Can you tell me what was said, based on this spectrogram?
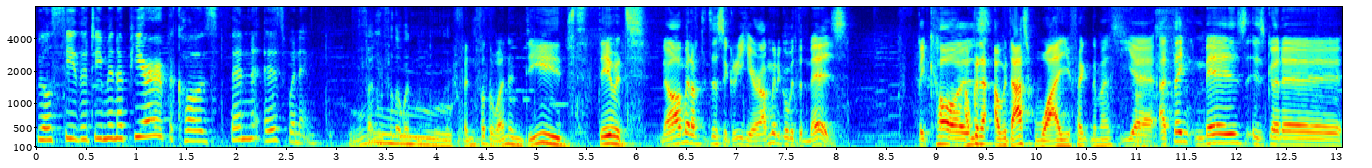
We'll see the demon appear because Finn is winning. Finn for the win. Ooh, Finn for the win, indeed. David, No, I'm gonna have to disagree here. I'm gonna go with the Miz because I'm gonna. I would ask why you think the Miz. Yeah, I think Miz is gonna.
